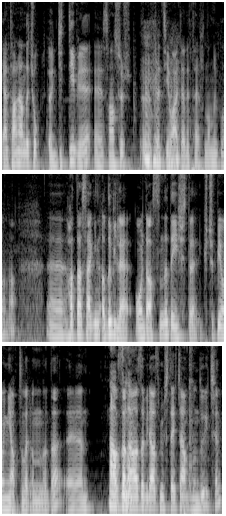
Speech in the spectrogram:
yani Tahran'da çok e, ciddi bir e, sansür e, pratiği var devlet tarafından uygulanan. E, hatta serginin adı bile orada aslında değişti. Küçük bir oyun yaptılar onunla da. E, Ne ağızdan yaptılar? ağza biraz müstehcen bulunduğu için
